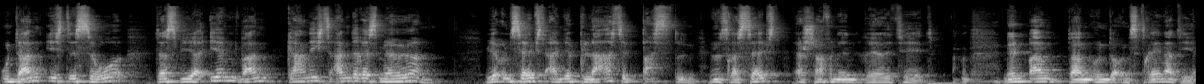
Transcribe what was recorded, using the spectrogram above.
Und dann ist es so, dass wir irgendwann gar nichts anderes mehr hören. Wir uns selbst eine Blase basteln in unserer selbst erschaffenen Realität. Nennt man dann unter uns Trainer die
